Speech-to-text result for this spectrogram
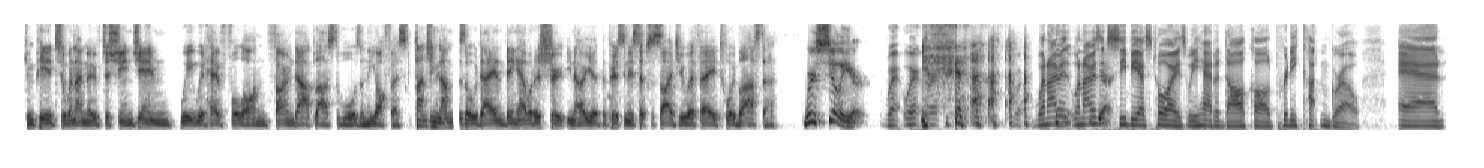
compared to when I moved to Shenzhen, we would have full on foam dart blaster wars in the office, punching numbers all day and being able to shoot, you know, the person who sits beside you with a toy blaster. We're sillier. We're, we're, we're, when I was when I was yeah. at CBS Toys, we had a doll called Pretty Cut and Grow, and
